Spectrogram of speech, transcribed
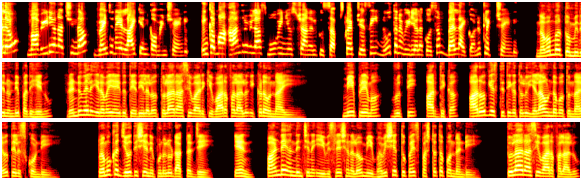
హలో మా వీడియో నచ్చిందా? వెంటనే లైక్ అండ్ కామెంట్ చేయండి. ఇంకా మా ఆంధ్ర విలాస్ మూవీ న్యూస్ ఛానల్కు సబ్స్క్రైబ్ చేసి నూతన వీడియోల కోసం బెల్ ఐకాన్ క్లిక్ చేయండి. నవంబర్ తొమ్మిది నుండి పదిహేను రెండు వేల ఇరవై ఐదు తేదీలలో తులారాశి వారికి వారఫలాలు ఇక్కడ ఉన్నాయి. మీ ప్రేమ వృత్తి ఆర్థిక ఆరోగ్య స్థితిగతులు ఎలా ఉండబోతున్నాయో తెలుసుకోండి. ప్రముఖ జ్యోతిష్య నిపుణులు డాక్టర్ జె. ఎన్. పాండే అందించిన ఈ విశ్లేషణలో మీ భవిష్యత్తుపై స్పష్టత పొందండి. తులారాశి వారఫలాలు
